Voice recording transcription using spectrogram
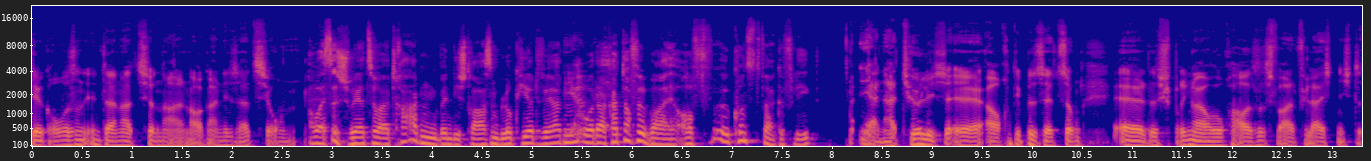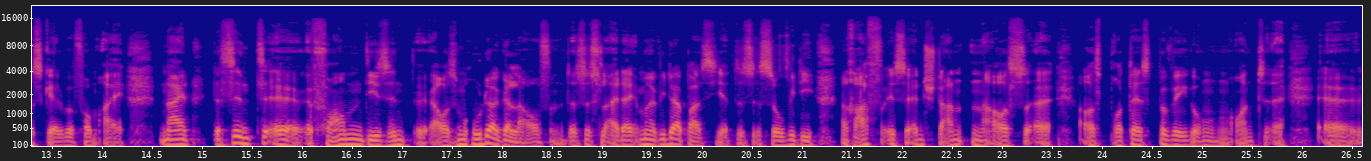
der großen internationalen Organisationen. Aber es ist schwer zu ertragen, wenn die Straßen blockiert werden ja. oder Kartoffelbrei auf äh, Kunstwerke fliegt. Ja, natürlich äh, auch die Besetzung äh, des Springer Hochhauses war vielleicht nicht das Gelbe vom Ei. Nein, das sind äh, Formen, die sind äh, aus dem Ruder gelaufen. Das ist leider immer wieder passiert. Das ist so wie die RAF ist entstanden aus, äh, aus Protestbewegungen. Und, äh, äh,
